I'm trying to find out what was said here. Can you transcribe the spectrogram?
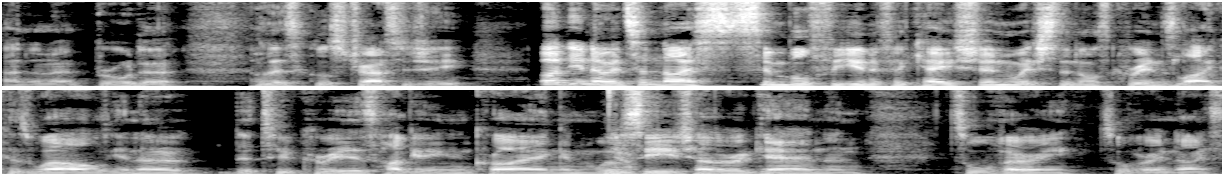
I don't know broader political strategy. But you know, it's a nice symbol for unification, which the North Koreans like as well. You know, the two Koreas hugging and crying, and we'll Yeah. see each other again, and it's all very, it's all very nice.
